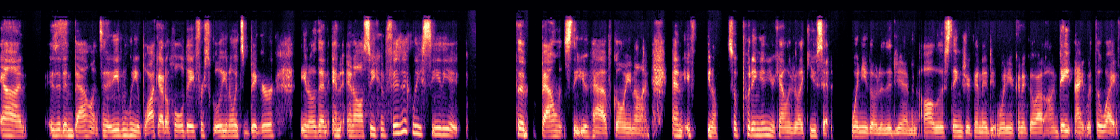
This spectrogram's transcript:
And is it in balance and even when you block out a whole day for school you know it's bigger you know then and, and also you can physically see the the balance that you have going on. And if you know so putting in your calendar like you said when you go to the gym and all those things you're going to do when you're going to go out on date night with the wife.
